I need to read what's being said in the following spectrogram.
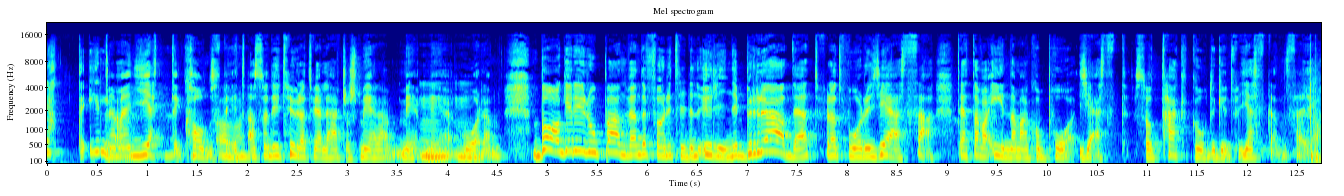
jätteilla. Nej, men jättekonstigt. Ja. Alltså, det är tur att vi har lärt oss mera med, med åren. Bagare i Europa använde förr i tiden urin i brödet för att få det att jäsa. Detta var innan man kom på jäst. Så tack gode gud för jästen, säger jag.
